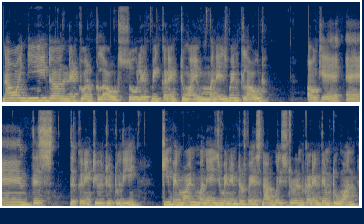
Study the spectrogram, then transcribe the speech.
now I need a network cloud. So let me connect to my management cloud. Okay and this the connectivity to the keep in mind management interface. Normally student connect them to one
